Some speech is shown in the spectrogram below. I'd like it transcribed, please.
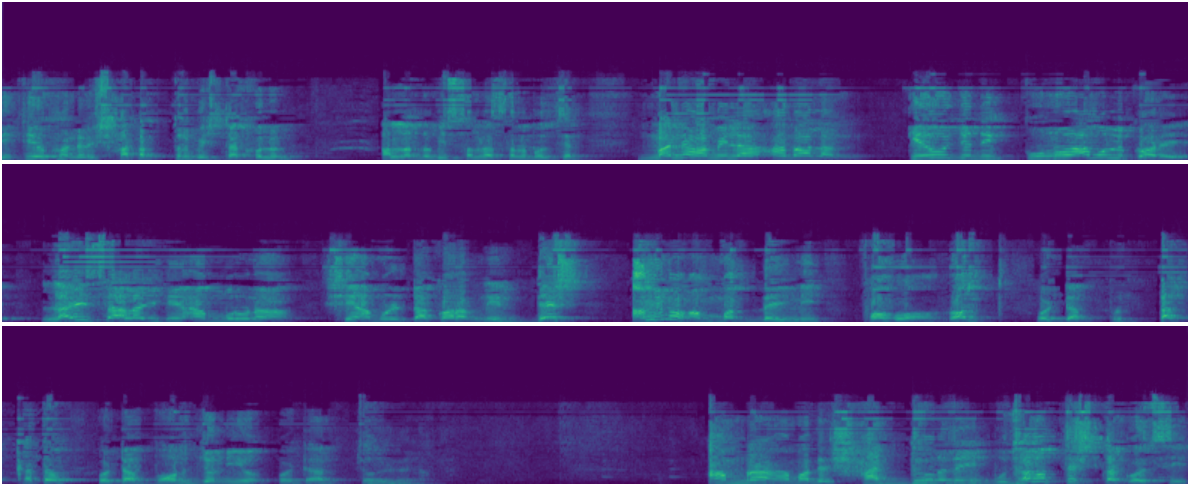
দ্বিতীয় খণ্ডের সাতাত্তর পৃষ্ঠা খুলুন। আল্লাহ নবী সাল্লাহ সাল্লাম বলছেন মানে আমিলা আমালান, কেউ যদি কোন আমল করে, লাইস আলাইহি আমরুনা, সে আমলটা করার নির্দেশ আমি মোহাম্মদ দেইনি। ফহ রদ ওইটা প্রত্যাখ্যাত, ওইটা বর্জনীয়, ওইটা চলবে না। আমরা আমাদের সাধ্য অনুযায়ী বোঝানোর চেষ্টা করছি।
